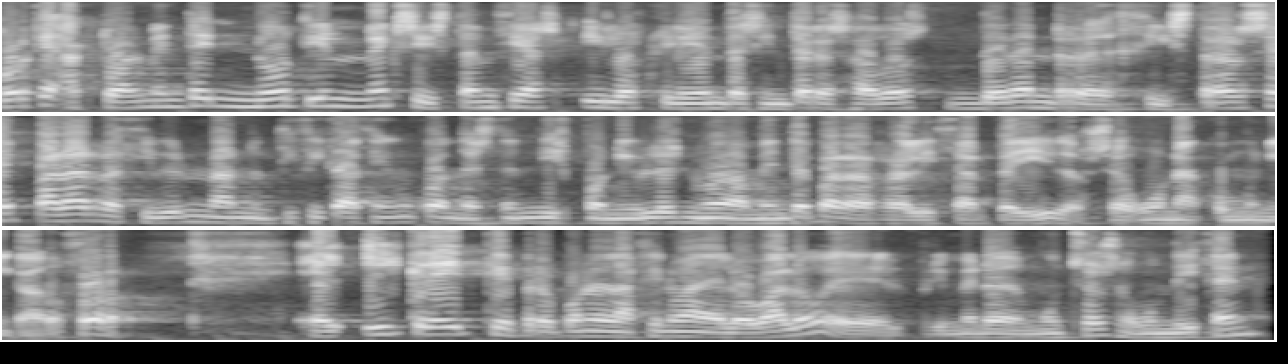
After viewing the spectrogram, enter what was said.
porque actualmente no tienen existencias y los clientes interesados deben registrarse para recibir una notificación cuando estén disponibles nuevamente para realizar pedidos, según ha comunicado Ford. El e-crate que propone la firma del Ovalo, el primero de muchos, según dicen,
